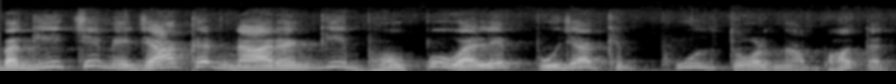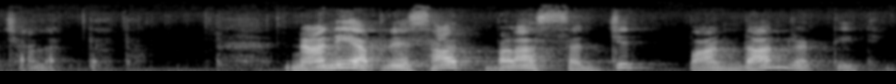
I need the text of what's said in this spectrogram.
बगीचे में जाकर नारंगी भोंपू वाले पूजा के फूल तोड़ना बहुत अच्छा लगता था। नानी अपने साथ बड़ा सज्जित पानदान रखती थी।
